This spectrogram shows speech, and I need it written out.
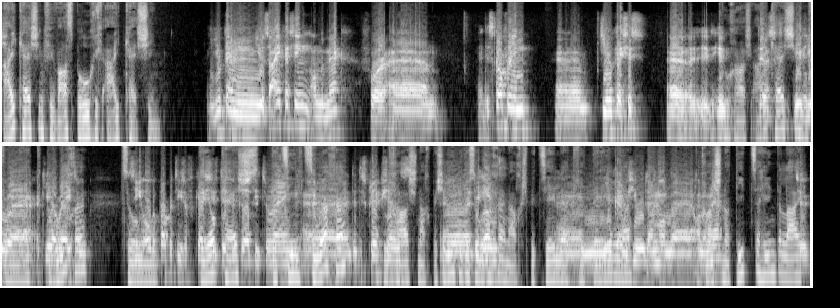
iCaching? Für was brauche ich iCaching? You can use iCaching on the Mac for um, discovering um, geocaches. Uh, it, it Du kannst iCaching auf dem Mac brauchen, caches, Geocache gezielt uh, suchen. Du kannst nach Beschreibungen uh, the suchen, nach speziellen Kriterien. Du kannst Notizen hinterleiten uh, und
